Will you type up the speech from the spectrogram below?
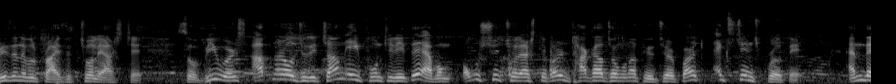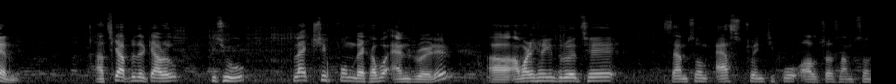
রিজনেবল প্রাইসে চলে আসছে। সো ভিউয়ার্স আপনারাও যদি চান এই ফোনটি নিতে এবং অবশ্যই চলে আসতে পারেন Dhaka Jamuna future park exchange প্রোতে অ্যান্ড দেন আজকে আপনাদেরকে আরও কিছু ফ্ল্যাগশিপ ফোন দেখাবো অ্যান্ড্রয়েডের আমার এখানে কিন্তু রয়েছে Samsung S twenty four ultra Samsung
